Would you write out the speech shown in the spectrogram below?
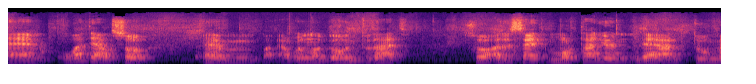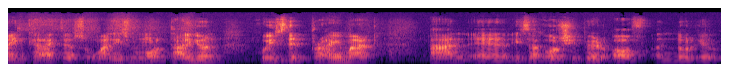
Um, what else? So um, I will not go into that. So as I said, Mortarion, there are two main characters. One is Mortarion, who is the Primarch and uh, is a worshipper of Nurgle.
